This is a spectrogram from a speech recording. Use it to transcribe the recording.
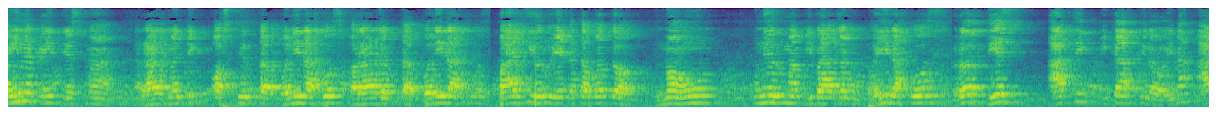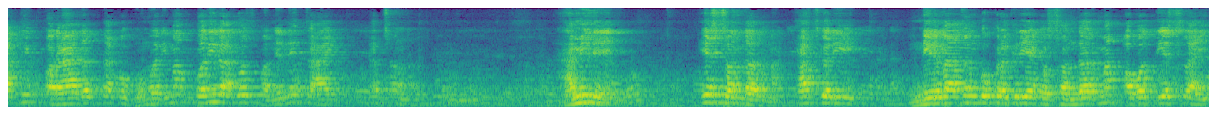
कहीँ न कहीँ देशमा राजनैतिक अस्थिरता बनिराखोस् अराजकता बनिराखोस् पार्टीहरू एकताबद्ध नहुन् उनीहरूमा विभाजन भइराखोस् र देश आर्थिक विकासतिर होइन आर्थिक अराजकताको भुमरीमा परिराखोस् भन्ने नै चाहेका छन्। हामीले यस सन्दर्भमा खास गरी निर्वाचनको प्रक्रियाको सन्दर्भमा अब देशलाई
